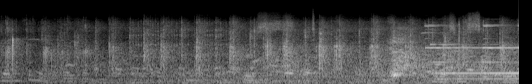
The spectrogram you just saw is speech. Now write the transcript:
お願いします。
